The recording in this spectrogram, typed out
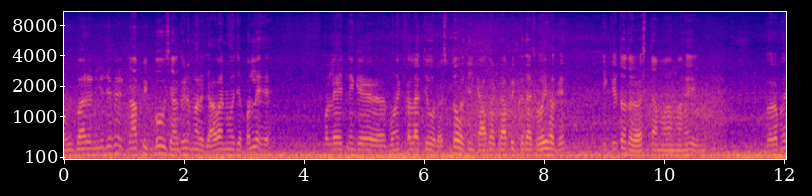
ઊભા રહીને દેખાય. ટ્રાફિક બહુ છે આગળ, અમારે જવાનું છે પલે છે એટલે કે પોણી કલાક જેવો રસ્તો હતી કે આગળ ટ્રાફિક કદાચ હોઈ શકે. એ કહેતો હતો, રસ્તામાં આમાં હે. બરાબર?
